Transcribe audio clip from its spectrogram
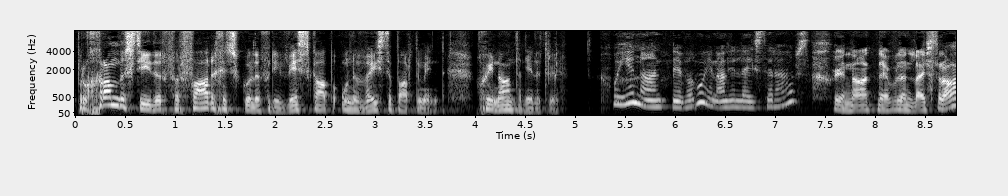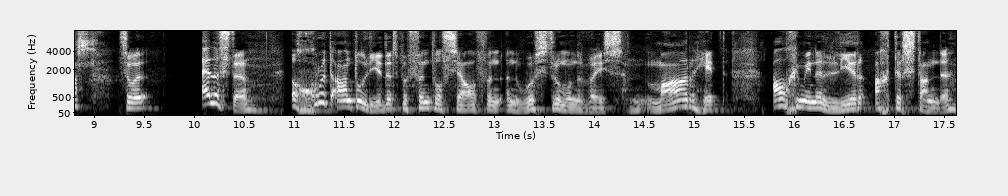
programbestuurder vir vaardigheidsskole vir die Wes-Kaap Onderwysdepartement. Goeienaand aan julle twee. Goeienaand Neville en al die luisteraars. Goeienaand Neville en luisteraars. So Alistair, 'n groot aantal leerders bevind hulself in in hoofstroomonderwys, maar het algemene leeragterstande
